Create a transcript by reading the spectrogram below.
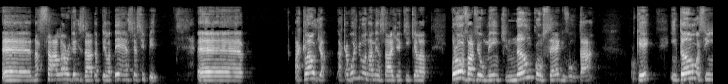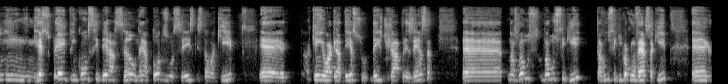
é, na sala organizada pela BSSP. É, a Cláudia acabou de me mandar mensagem aqui que ela provavelmente não consegue voltar, ok? Então, assim, em respeito, em consideração né, a todos vocês que estão aqui, é, a quem eu agradeço desde já a presença. É, nós vamos, vamos seguir, tá? vamos seguir com a conversa aqui. É,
